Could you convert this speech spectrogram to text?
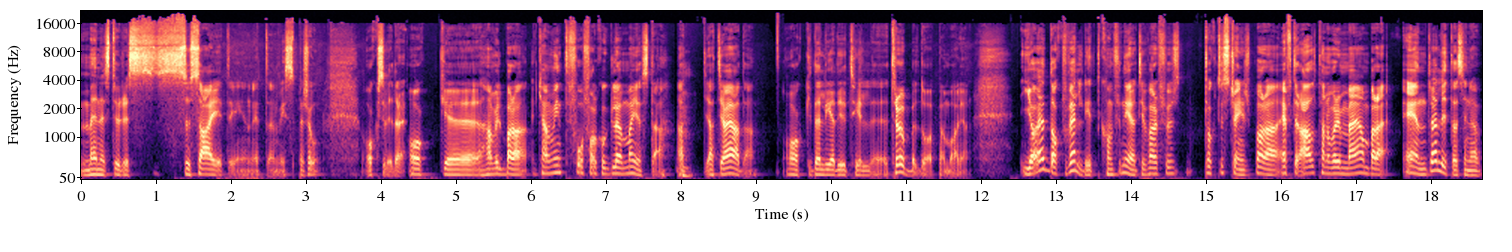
Menace to the Society enligt en viss person och så vidare. Och eh, han vill bara, kan vi inte få folk att glömma just det, att, att jag är det? Och det leder ju till eh, trubbel då uppenbarligen. Jag är dock väldigt konfunderad till varför Doctor Strange bara, efter allt han har varit med om, bara ändrar lite av sina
